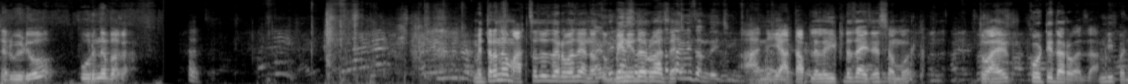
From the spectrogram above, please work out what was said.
तर व्हिडिओ पूर्ण बघा. मित्रांनो मागचा जो दरवाजा आहे ना तो बेनी दरवाजा आहे. आणि आता आपल्याला इकडे जायचंय समोर. तो आहे कोटी दरवाजा. मी पण.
